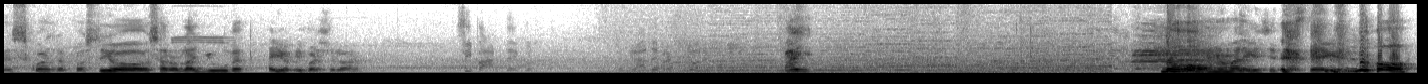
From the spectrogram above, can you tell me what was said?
le squadre a posto. Io sarò la Juve. e io il Barcellona. Si parte con grande pressione. Vai! No! Meno male che c'è Stegen. No!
